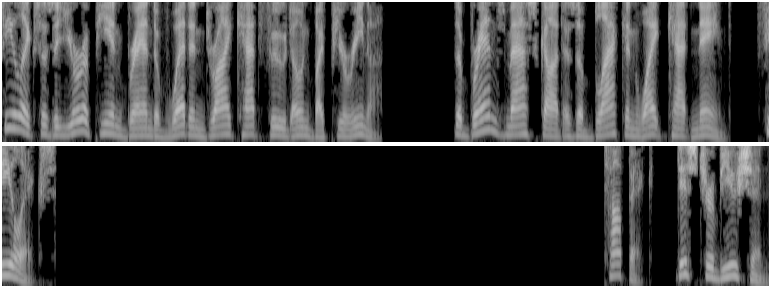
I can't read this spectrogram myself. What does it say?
Felix is a European brand of wet and dry cat food owned by Purina. The brand's mascot is a black and white cat named Felix. Distribution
